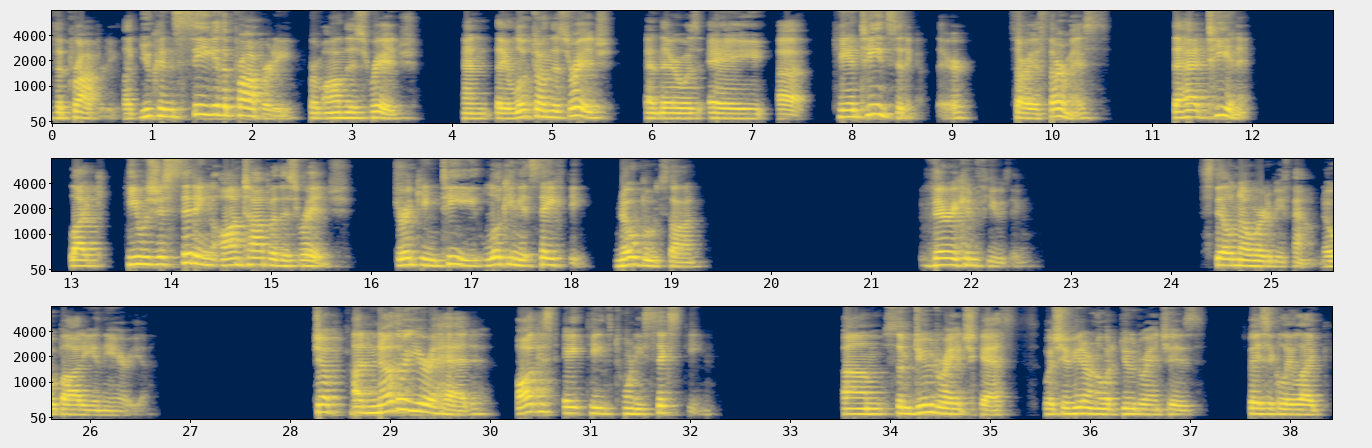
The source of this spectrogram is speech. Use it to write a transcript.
the property. Like you can see the property from on this ridge, and they looked on this ridge, and there was a uh, canteen sitting up there. Sorry, a thermos that had tea in it. Like He was just sitting on top of this ridge, drinking tea, looking at safety, no boots on. Very confusing. Still nowhere to be found. No body in the area. Jump another year ahead, August 18th, 2016. Um, some Dude Ranch guests, which, if you don't know what a Dude Ranch is, basically like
